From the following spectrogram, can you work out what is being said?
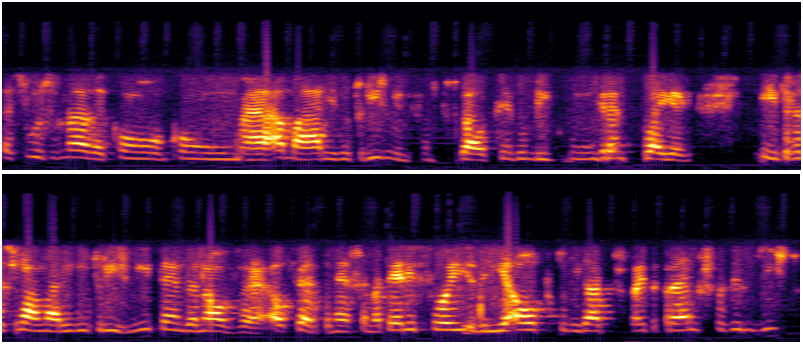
a sua jornada com, com uma, uma área do turismo, e no fundo Portugal sendo um, um grande player internacional na área do turismo e tendo a nova oferta nessa matéria, foi, eu diria, a oportunidade perfeita para ambos fazermos isto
